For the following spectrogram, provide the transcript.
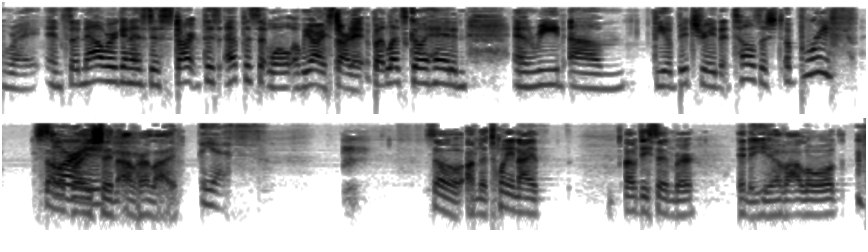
Right. And so now we're going to just start this episode. Well, we already started, but let's go ahead and, and read, um, the obituary that tells us a brief story. Celebration of her life. Yes. So on the 29th of December in the year of our Lord,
